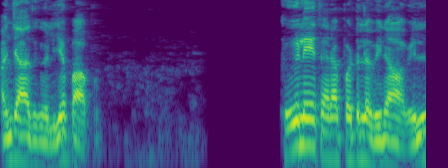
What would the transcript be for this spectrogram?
அஞ்சாவது கேள்வியை பார்ப்போம். கீழே தரப்பட்டுள்ள வினாவில்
